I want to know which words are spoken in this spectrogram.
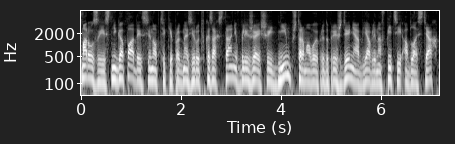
Морозы и снегопады синоптики прогнозируют в Казахстане в ближайшие дни. Штормовое предупреждение объявлено в пяти областях.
